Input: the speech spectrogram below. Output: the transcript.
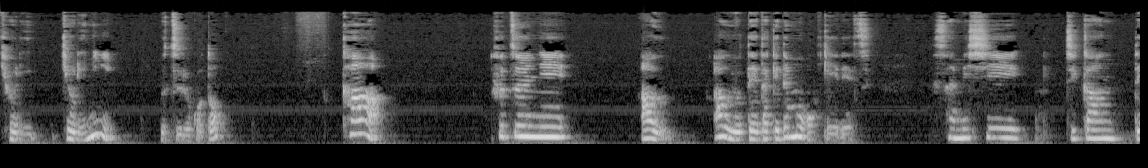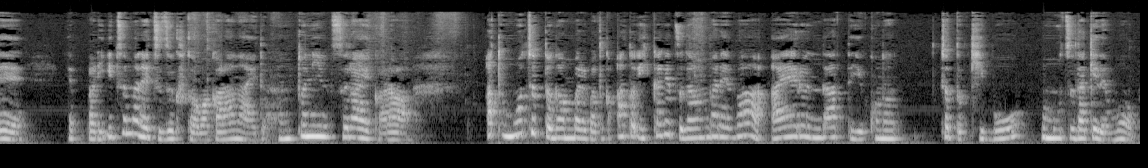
距離、距離に移ること。か、普通に会う、会う予定だけでも OK です。寂しい時間って、やっぱりいつまで続くかわからないと本当に辛いから、あともうちょっと頑張ればとか、あと1ヶ月頑張れば会えるんだっていうこのちょっと希望を持つだけでも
